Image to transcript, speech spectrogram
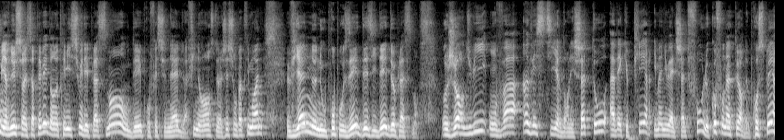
bienvenue sur SRTV dans notre émission et déplacements où des professionnels de la finance, de la gestion de patrimoine viennent nous proposer des idées de placement. Aujourd'hui, on va investir dans les châteaux avec Pierre-Emmanuel Châtefaux, le cofondateur de Prosper,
